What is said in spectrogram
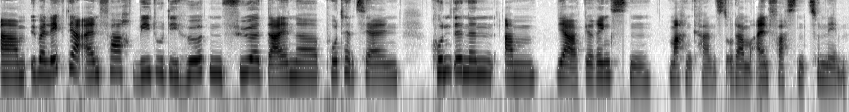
Ähm, überleg dir einfach, wie du die Hürden für deine potenziellen Kundinnen am ja, geringsten machen kannst oder am einfachsten zu nehmen.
